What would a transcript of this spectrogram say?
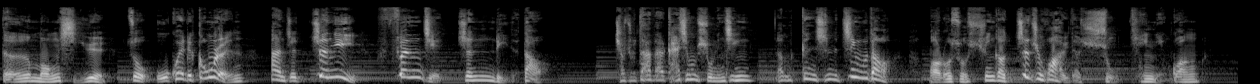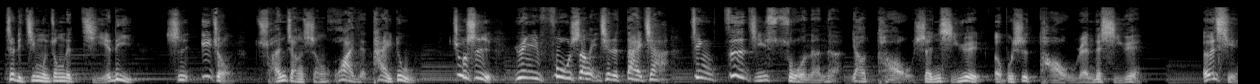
得蒙喜悦，做无愧的工人，按着正义分解真理的道。求主大大开启我们属灵经，让我们更深的进入到。保罗所宣告这句话语的属天眼光，这里经文中的竭力是一种传讲神话语的态度，就是愿意付上一切的代价，尽自己所能的要讨神喜悦，而不是讨人的喜悦，而且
